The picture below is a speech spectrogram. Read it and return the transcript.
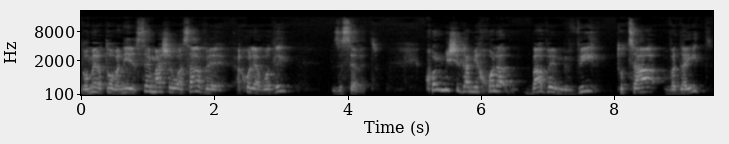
ואומר טוב אני אעשה מה שהוא עשה והכל יעבוד לי, זה סרט. כל מי שגם יכול, בא ומביא תוצאה ודאית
